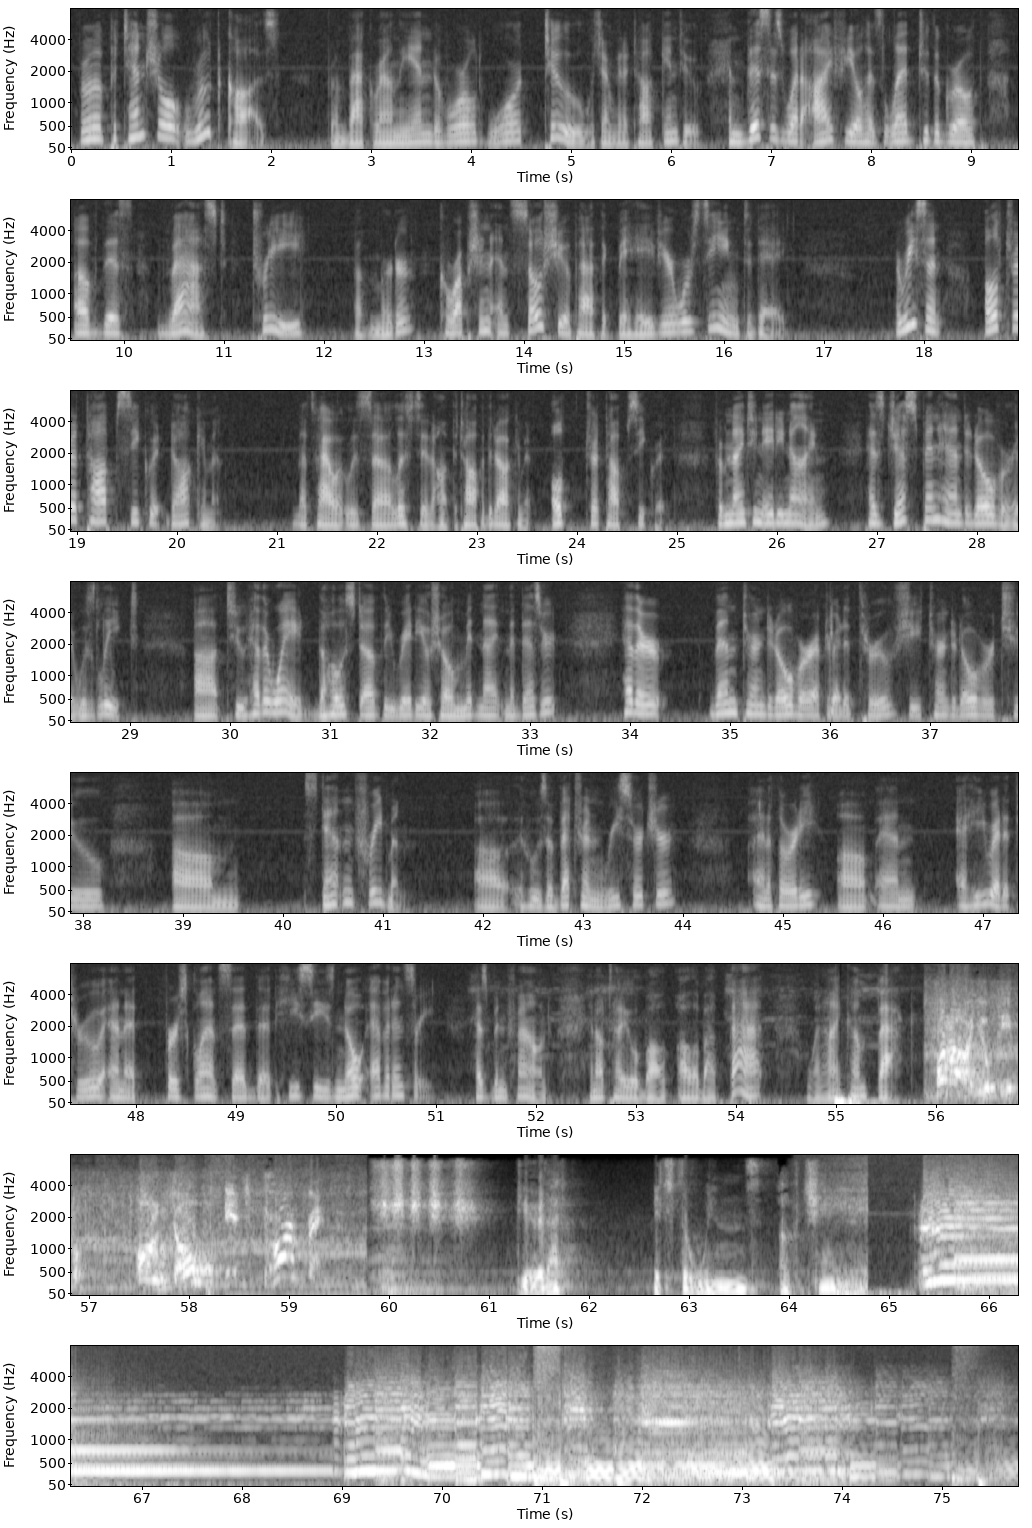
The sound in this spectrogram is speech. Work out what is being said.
from a potential root cause from back around the end of World War II, which I'm going to talk into. And this is what I feel has led to the growth of this vast tree of murder, corruption, and sociopathic behavior we're seeing today. A recent ultra top secret document, that's how it was uh, listed on the top of the document, ultra top secret, from 1989, has just been handed over. It was leaked uh, to Heather Wade, the host of the radio show Midnight in the Desert. Heather then turned it over after read it through. She turned it over to um, Stanton Friedman, uh, who's a veteran researcher and authority, uh, and he read it through and at first glance said that he sees no evidence has been found. And I'll tell you about all about that when I come back. What are you people? On dope? It's perfect! Shh, shh, shh, shh. Do you hear that? It's the winds of change.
